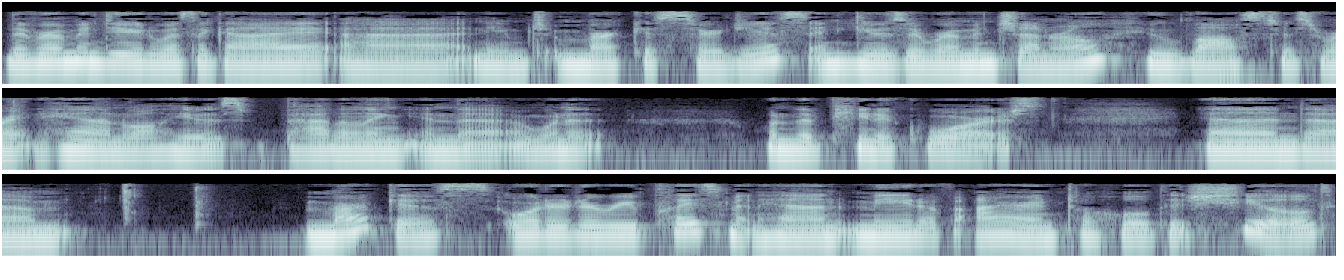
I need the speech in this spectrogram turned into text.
The Roman dude was a guy uh, named Marcus Sergius, and he was a Roman general who lost his right hand while he was battling in the one of one of the Punic Wars. And um, Marcus ordered a replacement hand made of iron to hold his shield,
